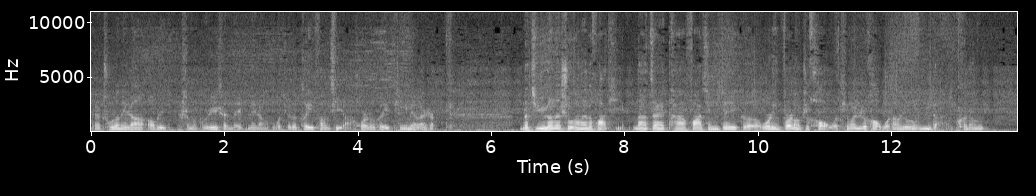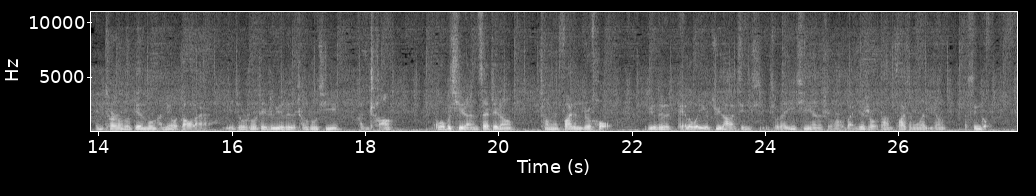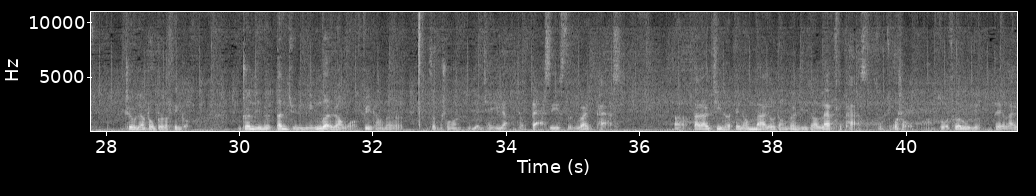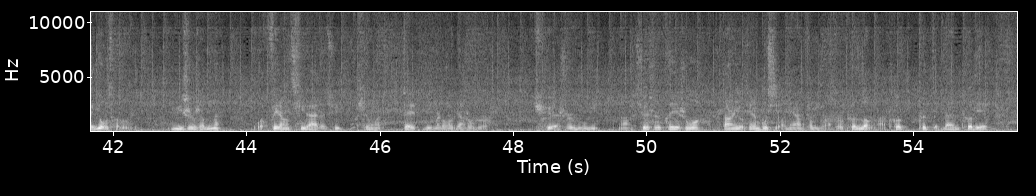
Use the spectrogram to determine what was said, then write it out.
呃，除了那张 Obli 什么 Creation 那那张，我觉得可以放弃啊，或者说可以听一遍完事儿。那继续刚才说刚才的话题，那在他发行这个 World Inferno 之后，我听完之后，我当时有种预感，可能 Internal 的巅峰还没有到来，也就是说这支乐队的成熟期很长。果不其然，在这张唱片发行之后，乐队给了我一个巨大的惊喜，就在一七年的时候，晚些时候他们发行了一张 Single，只有两首歌的 Single。专辑的单曲的名字让我非常的怎么说呢？眼前一亮，叫《Death Is the Right Path》。啊，大家记得 a t o m b 有张专辑叫《Left Path》，就左手啊，左侧路径。这个来个右侧路径，预示什么呢？我非常期待的去听了这里面的两首歌，确实牛逼啊！确实可以说，当然有些人不喜欢那样的风格，就是特愣啊，特特简单，特别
